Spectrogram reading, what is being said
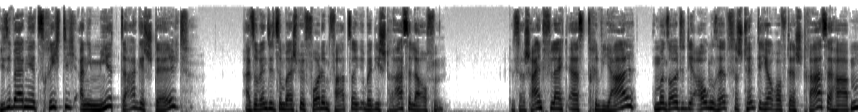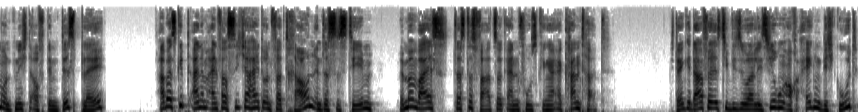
Diese werden jetzt richtig animiert dargestellt, also wenn sie zum Beispiel vor dem Fahrzeug über die Straße laufen. Das erscheint vielleicht erst trivial und man sollte die Augen selbstverständlich auch auf der Straße haben und nicht auf dem Display, aber es gibt einem einfach Sicherheit und Vertrauen in das System, wenn man weiß, dass das Fahrzeug einen Fußgänger erkannt hat. Ich denke, dafür ist die Visualisierung auch eigentlich gut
